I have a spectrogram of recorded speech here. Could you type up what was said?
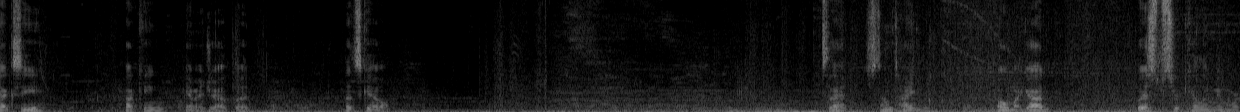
Sexy fucking damage output. Let's go. What's that Stone Titan? Oh my god. Wisps are killing me more.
